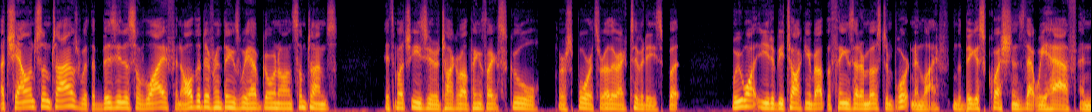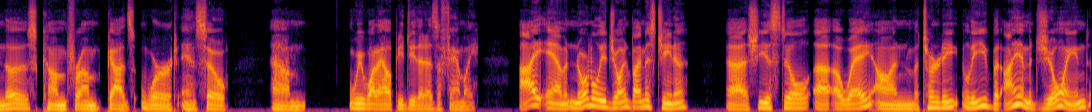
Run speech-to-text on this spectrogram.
a challenge sometimes with the busyness of life and all the different things we have going on. Sometimes it's much easier to talk about things like school or sports or other activities, but we want you to be talking about the things that are most important in life, the biggest questions that we have, and those come from God's Word. And so um, we want to help you do that as a family. I am normally joined by Miss Gina. Uh, she is still uh, away on maternity leave, but I am joined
